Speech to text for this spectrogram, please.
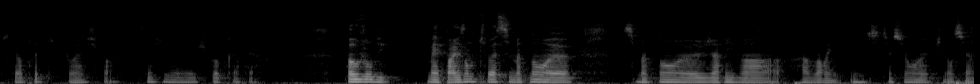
Parce qu'après, tu ouais, je sais pas, ça je, je suis pas prêt à faire. Pas aujourd'hui. Mais par exemple, tu vois, si maintenant, euh, si maintenant euh, j'arrive à, à avoir une, une situation euh, financière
